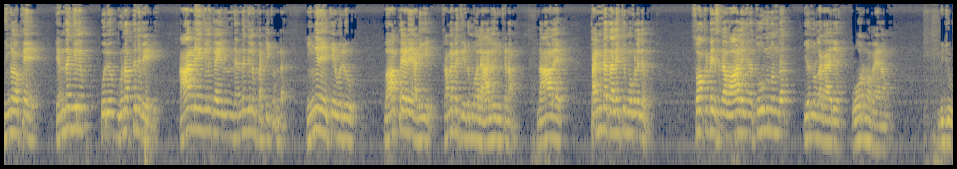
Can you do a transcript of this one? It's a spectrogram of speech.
നിങ്ങളൊക്കെ എന്തെങ്കിലും ഒരു ഗുണത്തിന് വേണ്ടി ആരുടെയെങ്കിലും കയ്യിൽ നിന്ന് എന്തെങ്കിലും പറ്റിക്കൊണ്ട് ഇങ്ങനെയൊക്കെ ഒരു വാർത്തയുടെ അടിയിൽ കമന്റൊക്കെ ഇടുമ്പോൾ ആലോചിക്കണം. നാളെ തന്റെ തലയ്ക്ക് മുകളിലും സോക്രട്ടീസിന്റെ വാളിങ്ങനെ തൂങ്ങുന്നുണ്ട് എന്നുള്ള കാര്യം ഓർമ്മ വേണം. ബിജു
